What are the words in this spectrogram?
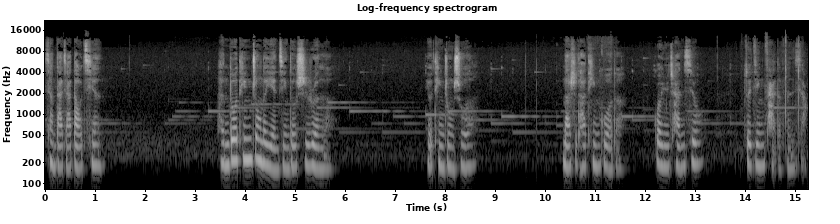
向大家道歉。很多听众的眼睛都湿润了。有听众说，那是他听过的关于禅修最精彩的分享。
